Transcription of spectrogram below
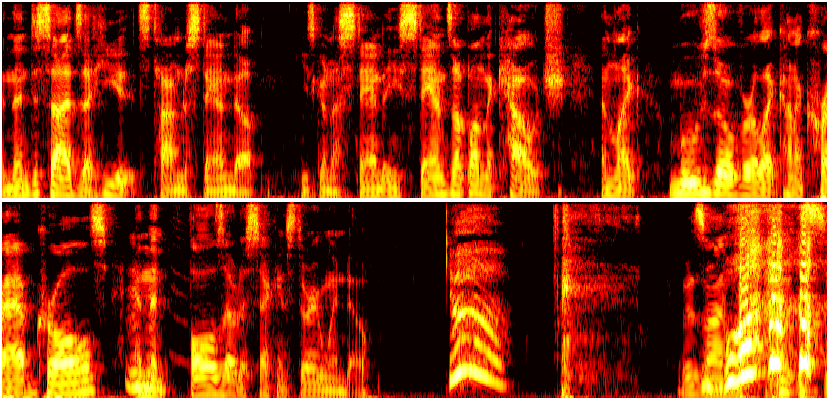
and then decides that he it's time to stand up. He's gonna stand. He stands up on the couch and like moves over, like kind of crab crawls, and mm-hmm. then falls out a second story window. It was on. It was,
